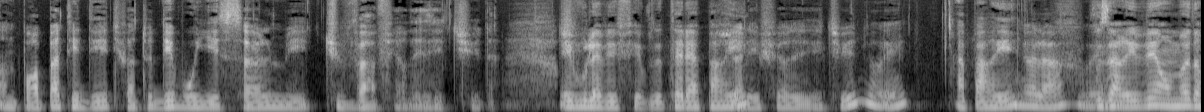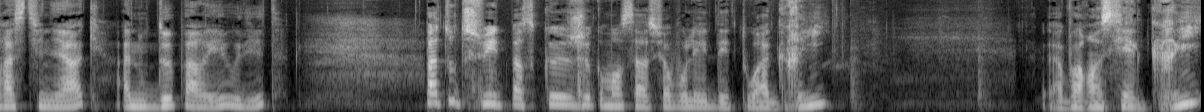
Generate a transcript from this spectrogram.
On ne pourra pas t'aider, tu vas te débrouiller seul, mais tu vas faire des études. Et vous l'avez fait. Vous êtes allé à Paris? J'allais faire des études, oui. À Paris Voilà. Vous arrivez en mode Rastignac, à nous deux Paris, vous dites? Pas tout de suite, parce que je commençais à survoler des toits gris, avoir un ciel gris.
